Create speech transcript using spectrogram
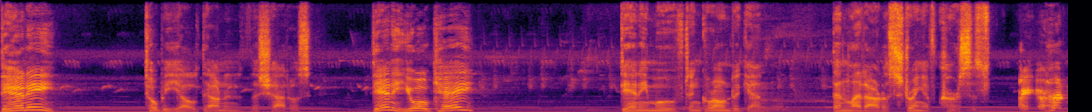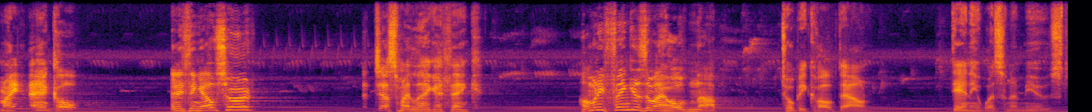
Danny! Toby yelled down into the shadows. Danny, you okay? Danny moved and groaned again, then let out a string of curses. I hurt my ankle. Anything else hurt? Just my leg, I think. How many fingers am I holding up? Toby called down. Danny wasn't amused.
